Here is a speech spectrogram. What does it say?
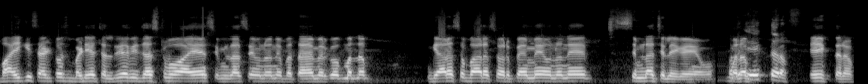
भाई की सेल्टोस बढ़िया चल रही है। अभी जस्ट वो आए हैं शिमला से उन्होंने बताया मेरे को मतलब ग्यारह सौ बारह सौ रुपए में उन्होंने शिमला चले गए हैं वो। मतलब, मतलब एक तरफ़। एक तरफ़।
